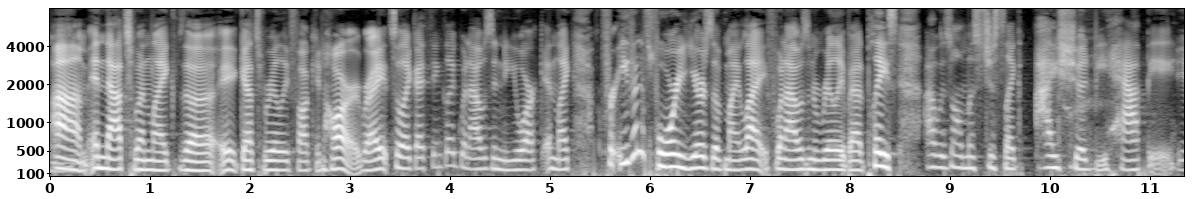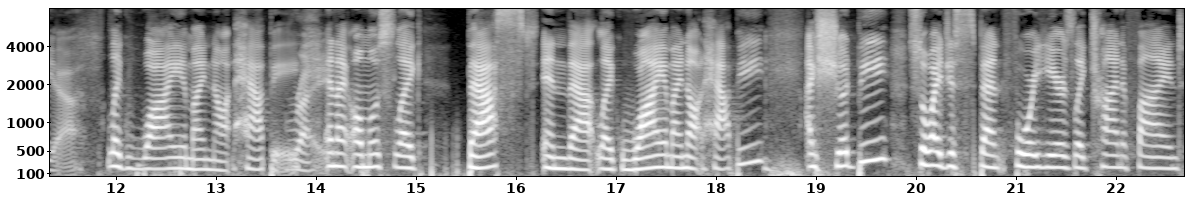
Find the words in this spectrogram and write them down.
Um and that's when like the it gets really fucking hard, right? So like I think like when I was in New York and like for even 4 years of my life when I was in a really bad place, I was almost just like I should be happy Yeah. like why am i not happy Right. and i almost like basked in that like why am i not happy i should be so i just spent four years like trying to find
